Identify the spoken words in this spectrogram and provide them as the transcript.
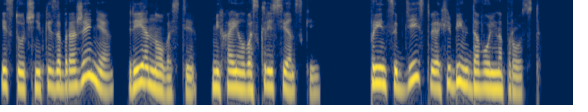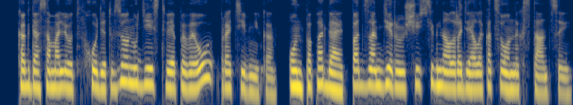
Источник изображения – РИА Новости, Михаил Воскресенский. Принцип действия Хибин довольно прост. Когда самолет входит в зону действия ПВО противника, он попадает под зондирующий сигнал радиолокационных станций.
